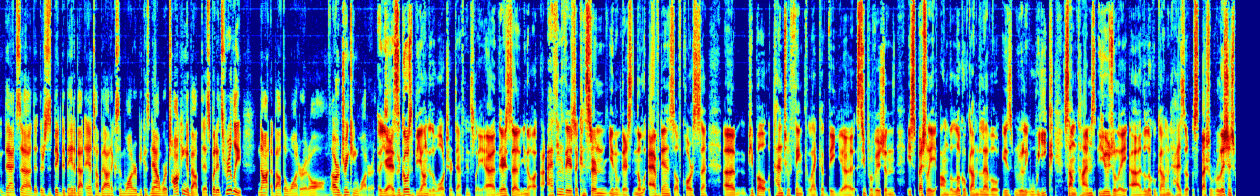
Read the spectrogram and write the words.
that uh, that there's this big debate about antibiotics in water because now we're talking about this, but it's really not about the water at all or drinking water. Uh, yeah, it goes beyond the water, definitely. Uh, there's a, you know, I- think there's a concern, you know, there's no evidence, of course. Uh, um, people tend to think like the uh, supervision, especially on the local government level, is really weak. Sometimes, usually, uh, the local government has a special relationship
